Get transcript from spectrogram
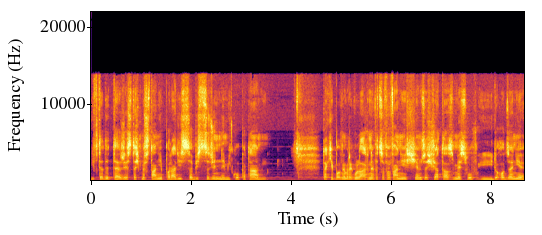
i wtedy też jesteśmy w stanie poradzić sobie z codziennymi kłopotami. Takie bowiem regularne wycofywanie się ze świata zmysłów i dochodzenie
